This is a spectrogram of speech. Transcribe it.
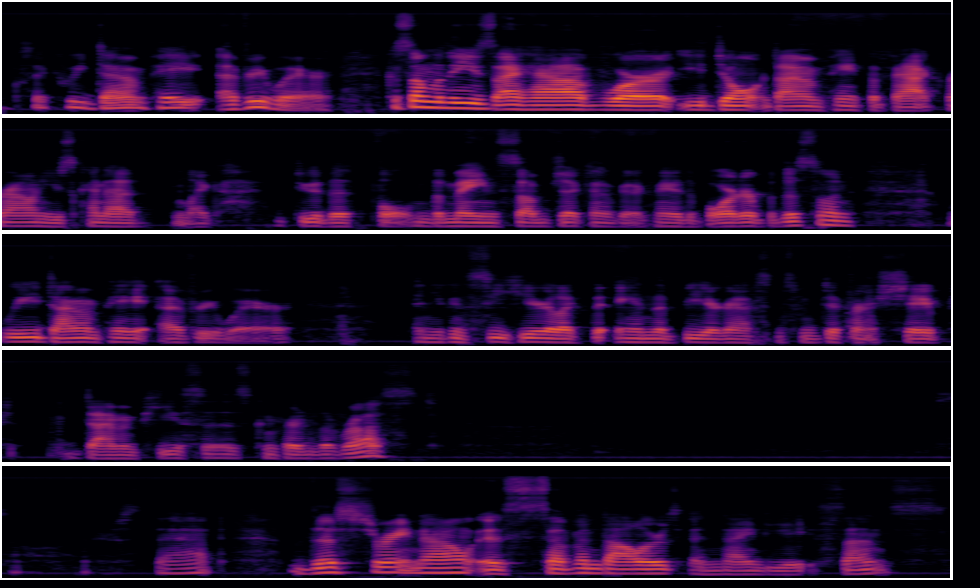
looks like we diamond paint everywhere. Because some of these I have where you don't diamond paint the background, you just kind of like do the full, the main subject and maybe the border. But this one, we diamond paint everywhere. And you can see here, like the A and the B are gonna have some, some different shaped diamond pieces compared to the rest. So there's that. This right now is seven dollars and ninety eight cents.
